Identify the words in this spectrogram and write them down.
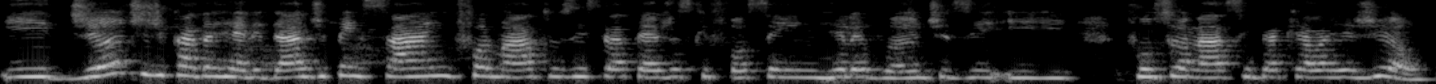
e, diante de cada realidade, pensar em formatos e estratégias que fossem relevantes e, e funcionassem para aquela região.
